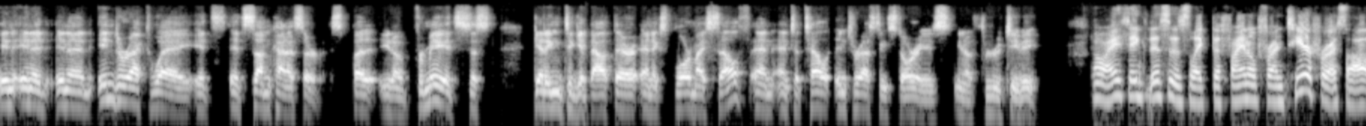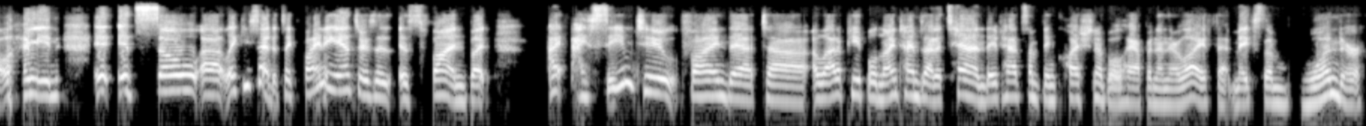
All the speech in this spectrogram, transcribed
in in a in an indirect way, it's it's some kind of service. But you know, for me, it's just getting to get out there and explore myself and and to tell interesting stories, you know, through TV. Oh, I think this is like the final frontier for us all. I mean, it, it's so, uh, like you said, it's like finding answers is, is fun, but I, I seem to find that uh, a lot of people, nine times out of 10, they've had something questionable happen in their life that makes them wonder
